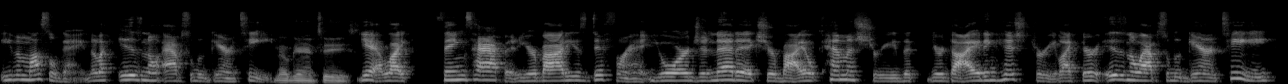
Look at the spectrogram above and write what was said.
even muscle gain, there like is no absolute guarantee. No guarantees. Yeah, like things happen. Your body is different. Your genetics, your biochemistry, the your dieting history, like there is no absolute guarantee.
